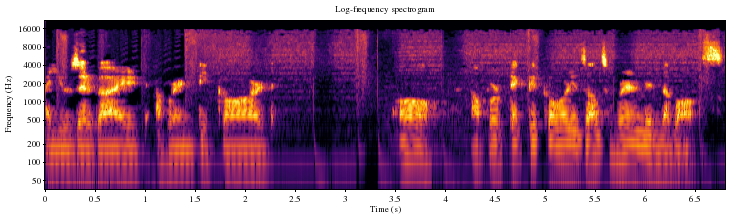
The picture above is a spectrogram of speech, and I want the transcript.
A user guide, a warranty card. Oh, a protective cover is also present in the box.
